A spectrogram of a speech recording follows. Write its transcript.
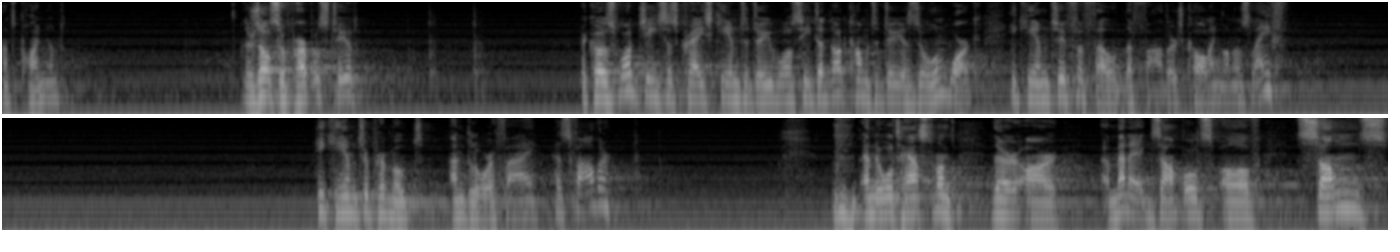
That's poignant. There's also purpose to it. Because what Jesus Christ came to do was he did not come to do his own work, he came to fulfill the Father's calling on his life. He came to promote and glorify his Father. In the Old Testament, there are many examples of sons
